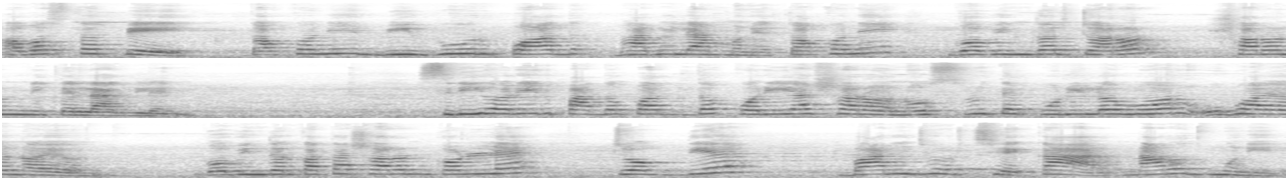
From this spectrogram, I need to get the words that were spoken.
অবস্থা পেয়ে তখনই বিভুর পদ ভাবিলাম মনে, তখনই গোবিন্দর চরণ স্মরণ নিতে লাগলেন। শ্রীহরির পাদপদ্ম করিয়া স্মরণ অশ্রুতে পুরিল মোর উভয় নয়ন। গোবিন্দর কথা স্মরণ করলে চোখ দিয়ে বাড়ি ঝরছে কার? নারদ মুনির।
